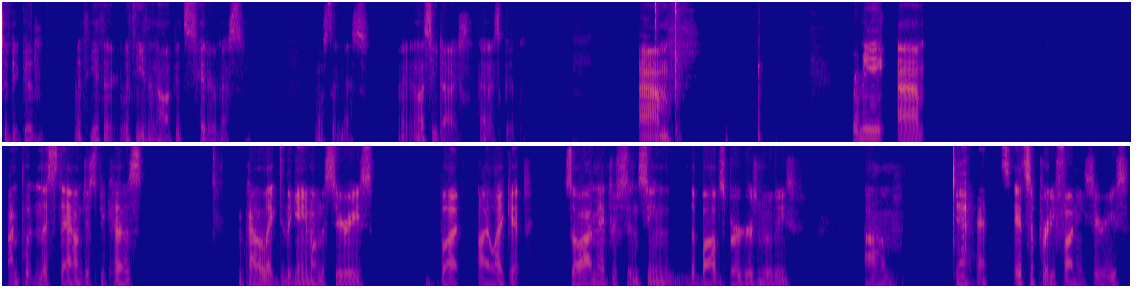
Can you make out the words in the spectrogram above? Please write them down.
Could be good with Ethan with Ethan Hawke. It's hit or miss. Mostly miss, unless he dies. Then it's good. Um, for me, um, I'm putting this down just because I'm kind of late to the game on the series, but I like it. So I'm interested in seeing the Bob's Burgers movies. Um, Yeah. it's it's a pretty funny series.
